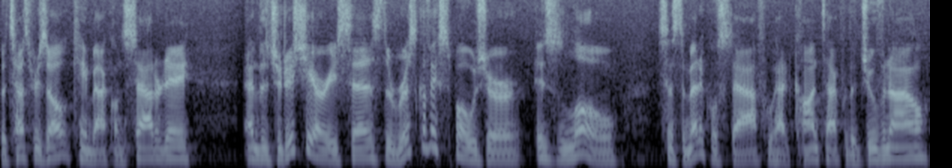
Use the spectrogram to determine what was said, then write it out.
The test result came back on Saturday, and the judiciary says the risk of exposure is low since the medical staff who had contact with the juvenile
